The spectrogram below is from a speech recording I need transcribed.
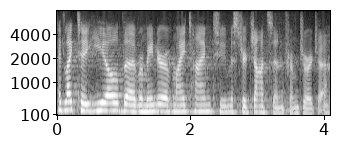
I'd like to yield the remainder of my time to Mr. Johnson from Georgia.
